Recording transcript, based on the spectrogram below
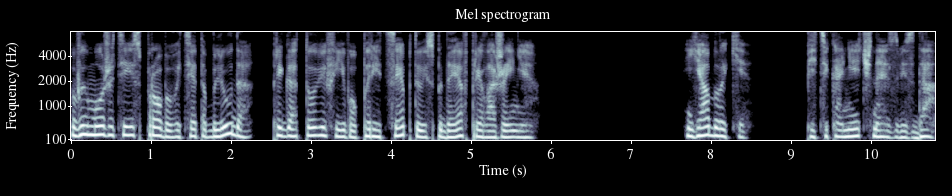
Вы можете испробовать это блюдо, приготовив его по рецепту из PDF-приложения. Яблоки. Пятиконечная звезда.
